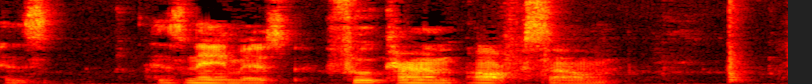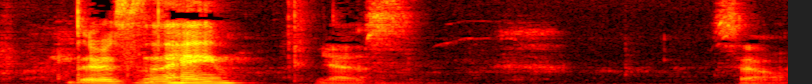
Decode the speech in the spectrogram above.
his his name is Fukan Oksum. There's the name. Yes. So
